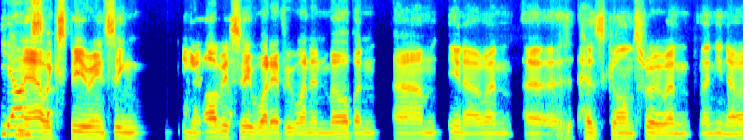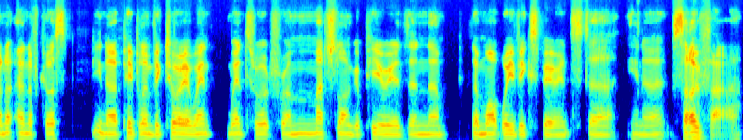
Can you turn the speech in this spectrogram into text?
yeah, now experiencing you know obviously what everyone in Melbourne um, you know and uh, has gone through and and you know and, and of course you know people in Victoria went went through it for a much longer period than um, than what we've experienced uh, you know so far.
